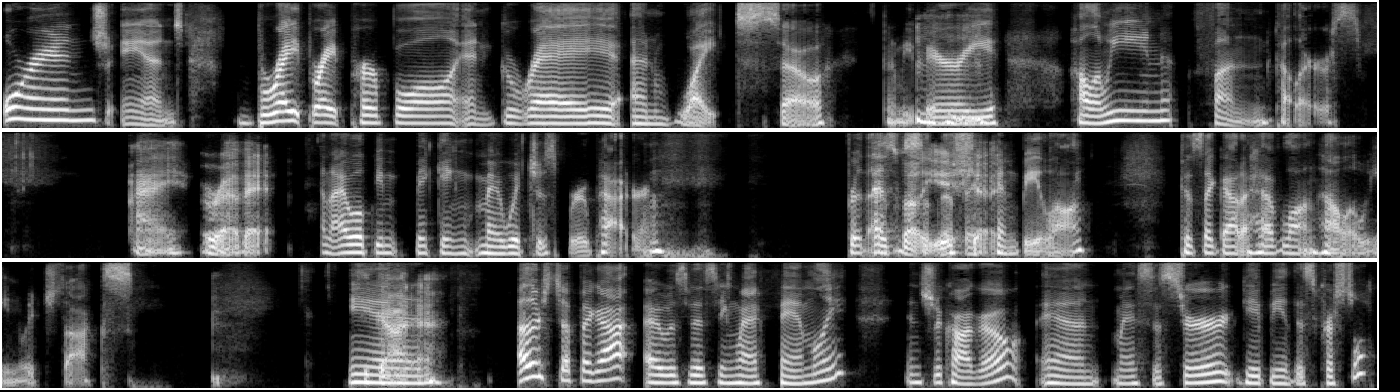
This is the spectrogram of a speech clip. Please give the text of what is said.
orange and bright, bright purple and gray and white. So it's going to be very Halloween fun colors. I love it. and I will be making my witch's brew pattern for them As well so you that should. they can be long because I gotta have long Halloween witch socks. And other stuff I got, I was visiting my family in Chicago, and my sister gave me this crystal,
